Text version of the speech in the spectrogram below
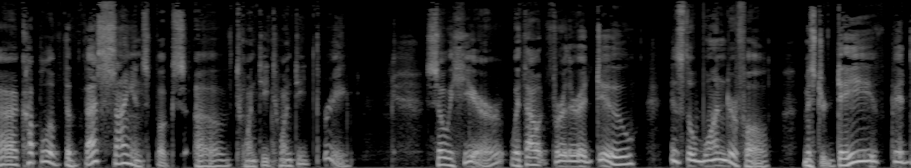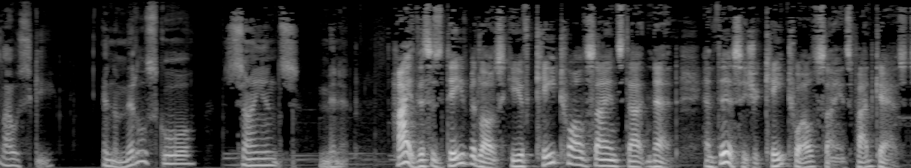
a couple of the best science books of 2023. So, here, without further ado, is the wonderful Mr. Dave Bydlowski in the Middle School Science Minute. Hi, this is Dave Bydlowski of K12Science.net, and this is your K12 Science Podcast.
